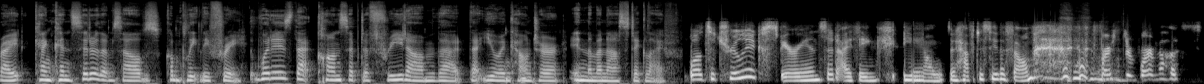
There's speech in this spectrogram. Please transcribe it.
right, can consider themselves completely free. What is that concept of freedom that that you encounter in the monastic life? Well, to truly experience it, I think, you know, you have to see the film first and foremost,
